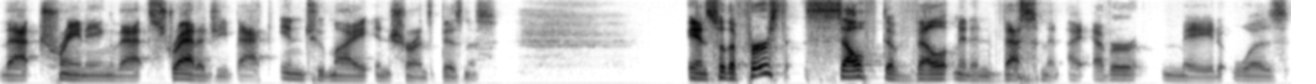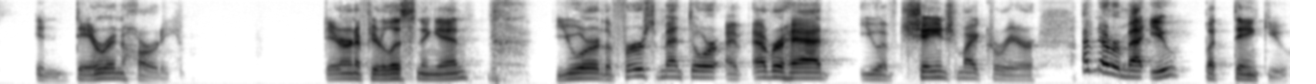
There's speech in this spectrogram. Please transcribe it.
that training, that strategy back into my insurance business. And so the first self development investment I ever made was in Darren Hardy. Darren, if you're listening in, you are the first mentor I've ever had. You have changed my career. I've never met you, but thank you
